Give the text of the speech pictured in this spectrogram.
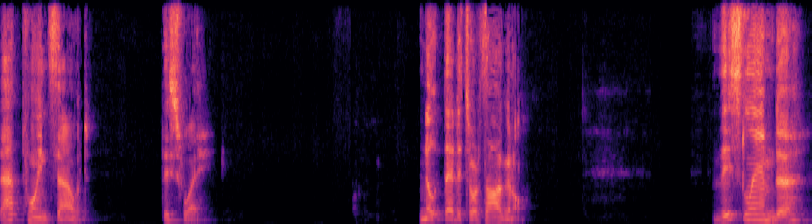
That points out this way. Note that it's orthogonal. This lambda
